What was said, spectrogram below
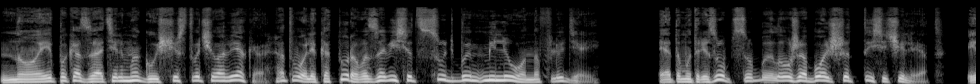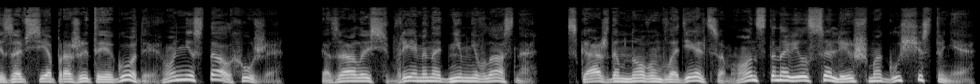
но и показатель могущества человека, от воли которого зависят судьбы миллионов людей. Этому трезубцу было уже больше тысячи лет, и за все прожитые годы он не стал хуже. Казалось, время над ним не властно. С каждым новым владельцем он становился лишь могущественнее.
